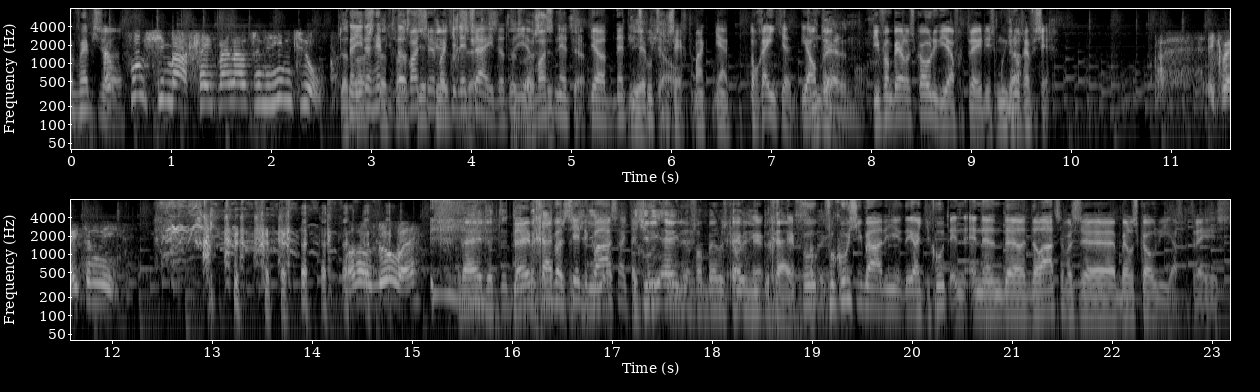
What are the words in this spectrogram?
of heb je ze al? Fukushima, geef mij nou eens een hint, joh. dat nee, was, dat, heb dat was, die je- wat je net zei. Dat, Dat je was het, net, ja. ja, net Die iets heb goed je al. gezegd. Maar ja, nog eentje. Die andere, derde nog. die van Berlusconi die afgetreden is, moet je Ja. nog even zeggen. Ik weet hem niet. Wat een lul, hè? Nee, dat, dat Nee, begrijp dat je die- Sinterklaas had je dat je die goed. ene van Berlusconi niet begrijpt. Fu- Fukushima, die, die had je goed. En, en eh, de, de laatste was eh Berlusconi die afgetreden is.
